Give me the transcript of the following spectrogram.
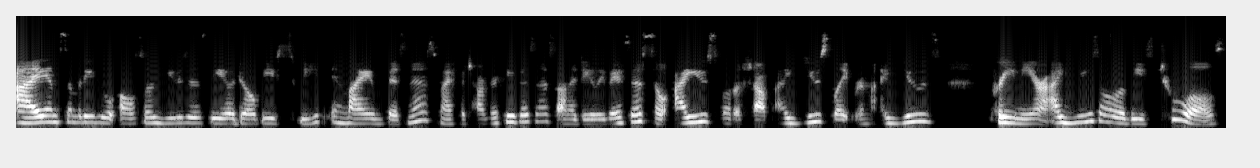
I am somebody who also uses the Adobe suite in my business, my photography business on a daily basis. So I use Photoshop, I use Lightroom, I use Premiere, I use all of these tools.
